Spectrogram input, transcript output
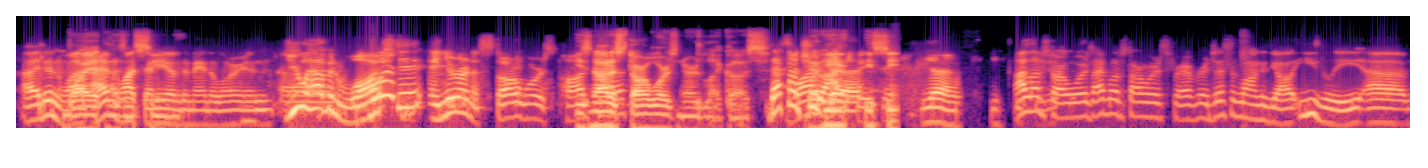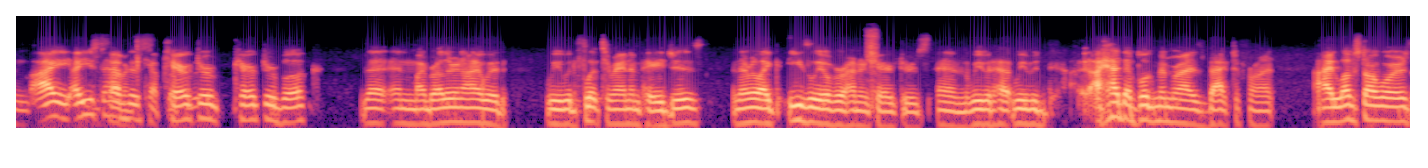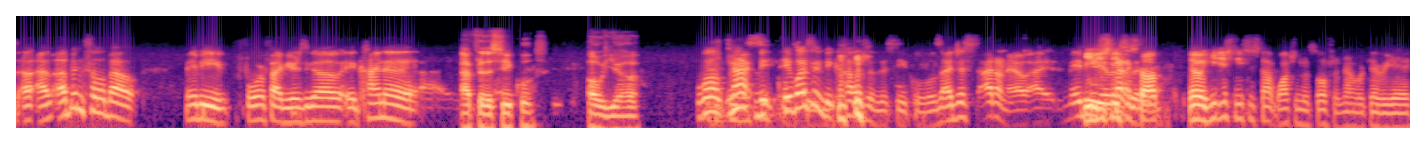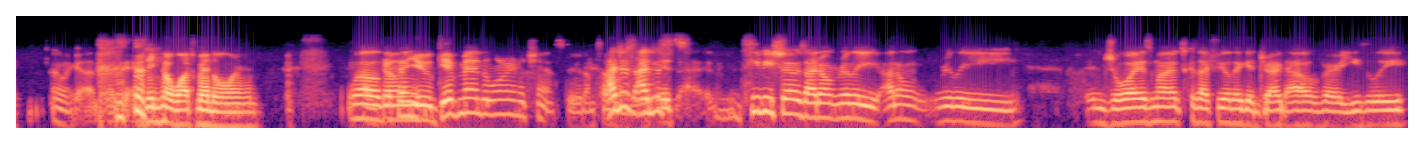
I didn't watch. I haven't watched any of the Mandalorian. You uh, haven't watched what? it, and you're in a Star Wars podcast. He's not a Star Wars nerd like us. That's not Why? true. Yeah, he's seen, yeah. I love Star Wars. I've loved Star Wars forever, just as long as y'all. Easily. Um, I I used to have this character character book that, and my brother and I would we would flip to random pages, and there were like easily over 100 characters, and we would have we would. I had that book memorized back to front. I love Star Wars uh, up until about maybe four or five years ago. It kind of after the sequels. Oh yeah. Well, not it wasn't because of the sequels. I just I don't know. I maybe he just needs to stop. No, he just needs to stop watching the Social Network every day. Oh my god. Okay. then he'll watch Mandalorian. Well, I'm telling thing, you, give Mandalorian a chance, dude. I'm telling I just, you, I just, it's... TV shows. I don't really, I don't really enjoy as much because I feel they get dragged out very easily.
